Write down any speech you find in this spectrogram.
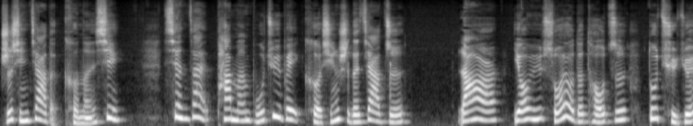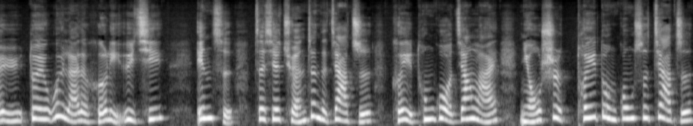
执行价的可能性。现在它们不具备可行使的价值。然而，由于所有的投资都取决于对未来的合理预期。因此，这些权证的价值可以通过将来牛市推动公司价值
